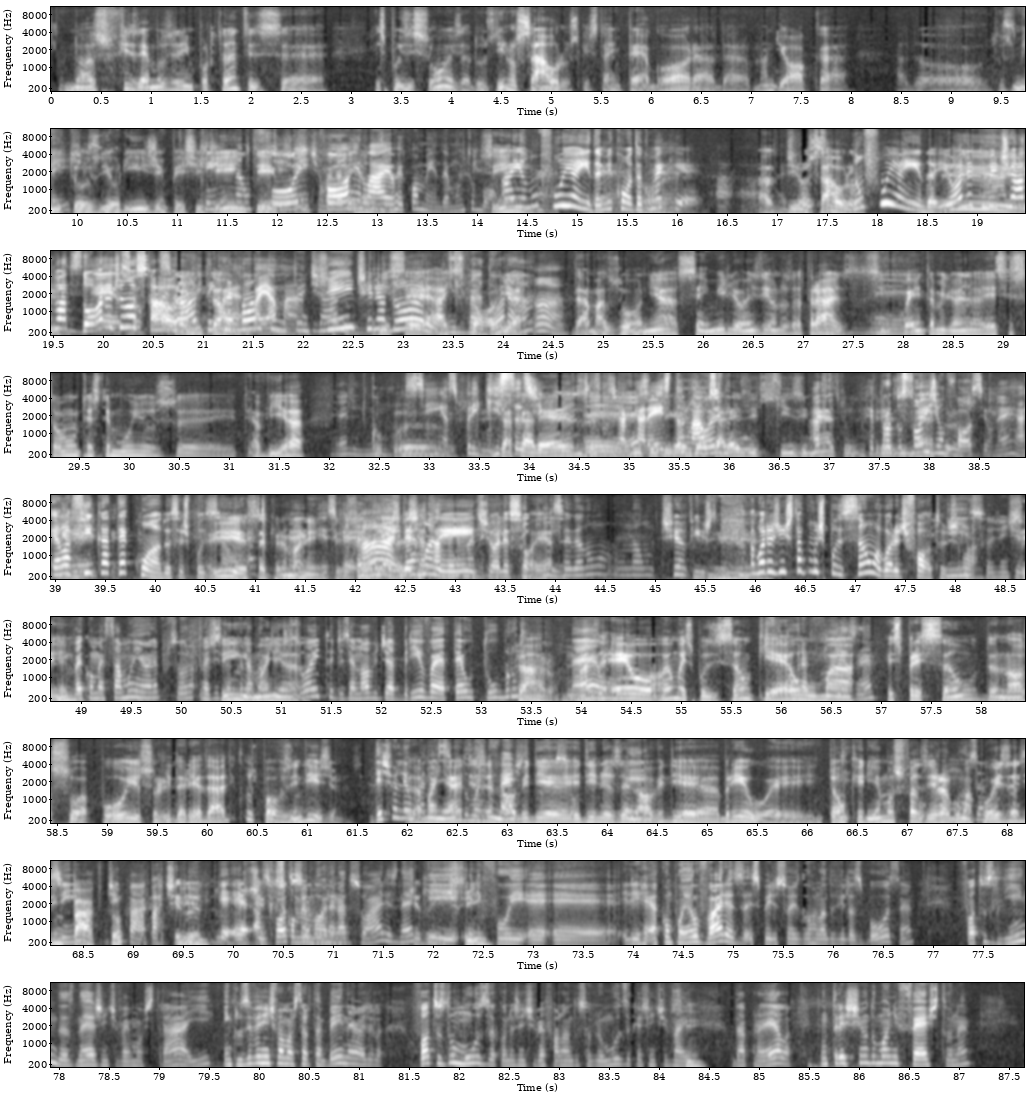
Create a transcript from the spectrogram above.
nós fizemos importantes eh, exposições, a dos dinossauros que está em pé agora, a da mandioca, a do- dos mitos de origem, peixe Quem não foi, Gente, corre lá, eu recomendo, é muito bom. Sim. Ah, eu não fui ainda. Me É. conta, como é Agora. que é? A, a- A dinossauro? Não fui ainda. E olha que o meu enteado adora É, dinossauro. Ah, tem que Então, levar vai amar. Gente, ele Isso adora. é a história. Ah, da Amazônia 100 milhões de anos atrás. É. 50 milhões, esses são testemunhos. eh, havia É co- Sim, eh, as preguiças jacarés, gigantes, eh, os preguiças jacarés estão lá, jacarés de os- 15 as metros, de 13 Reproduções de um metros. fóssil, né? ela Aquele- fica até quando essa exposição? E esse é permanente. que é esse Ah, é Já tá permanente. permanente. Olha só, que essa ainda não, não tinha visto. É. Agora a gente está com uma exposição agora de fotos lá. Isso, a gente Sim. vai começar amanhã, né, professora? A gente Sim, tá gravando dia amanhã. 18, 19 de abril, vai até outubro. Claro, né, mas um- é, o- é uma exposição que é uma né? expressão do nosso apoio e solidariedade com os povos indígenas. Deixa eu ler um Amanhã é pedacinho do 19 de, é de 19 de abril, é, então Ele- queríamos fazer alguma Musa- coisa de Sim, impacto. de A impacto. partir do, E- do É, é, as fotos do? Renato Soares, né? Que Sim. ele foi, é, é, ele acompanhou várias expedições do Orlando Vilas Boas, né? Fotos lindas, né? A gente vai mostrar aí. Inclusive a gente vai mostrar também, né, Angela? Fotos do Musa, quando a gente estiver falando sobre o Musa, que a gente vai Sim. dar para ela. Um trechinho do manifesto, né?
